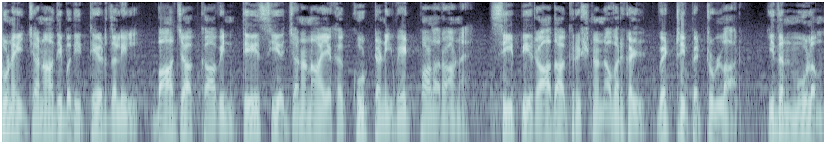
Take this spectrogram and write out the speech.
துணை ஜனாதிபதி தேர்தலில் பாஜகவின் தேசிய ஜனநாயக கூட்டணி வேட்பாளரான சி பி ராதாகிருஷ்ணன் அவர்கள் வெற்றி பெற்றுள்ளார். இதன் மூலம்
